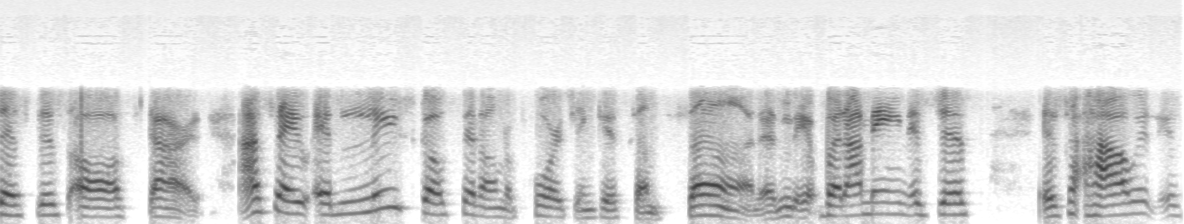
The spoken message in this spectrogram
since this all started. I say at least go sit on the porch and get some sun. But I mean, it's just it's how it is.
